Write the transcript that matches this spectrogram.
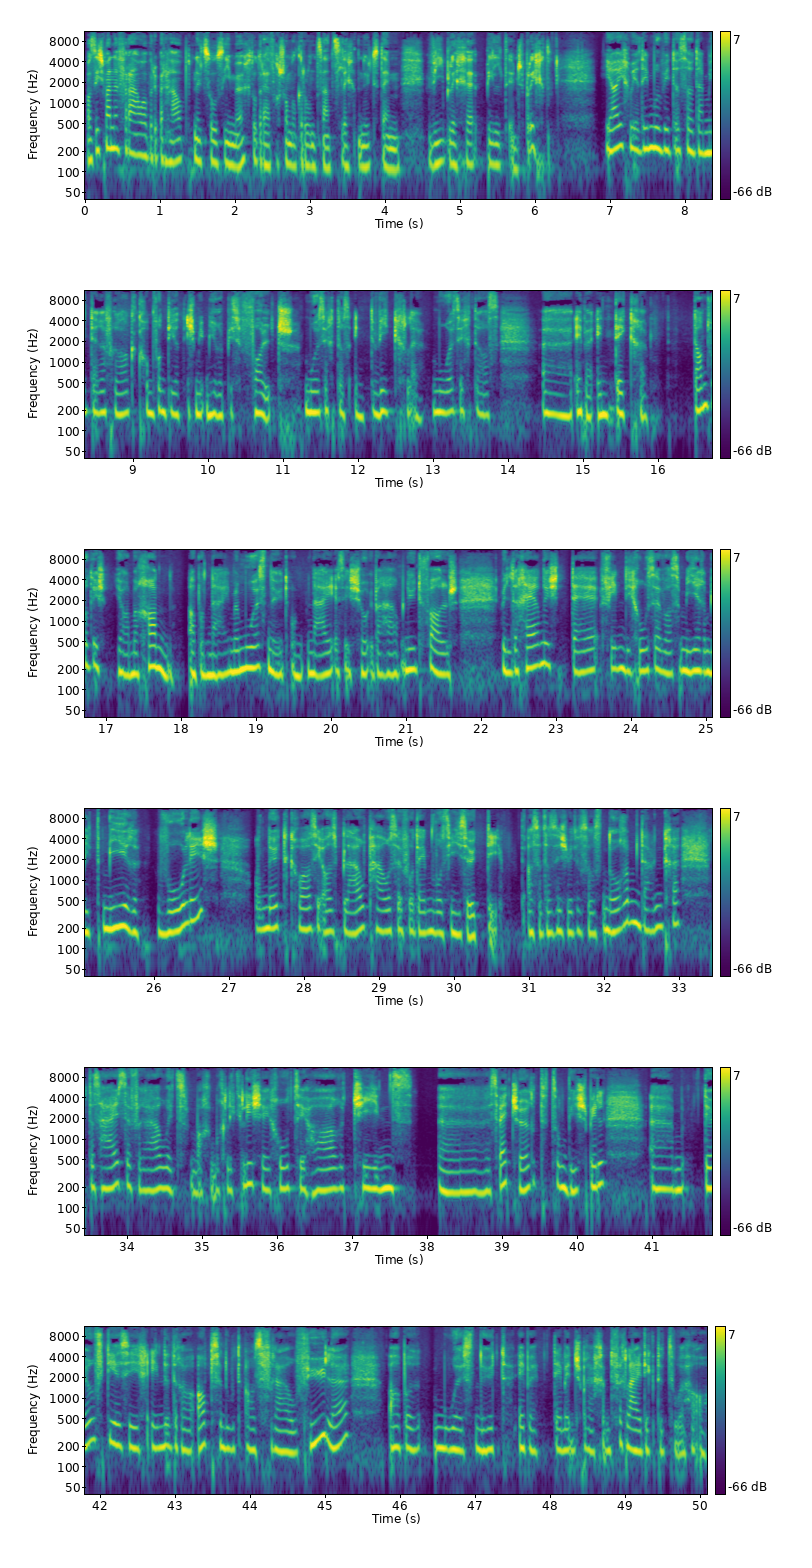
Was ist, wenn eine Frau aber überhaupt nicht so sein möchte oder einfach schon mal grundsätzlich nicht dem weiblichen Bild entspricht? Ja, ich werde immer wieder so mit dieser Frage konfrontiert, ist mit mir etwas falsch? Muss ich das entwickeln? Muss ich das äh, eben entdecken? Die Antwort ist, ja, man kann, aber nein, man muss nicht. Und nein, es ist schon überhaupt nicht falsch. Weil der Kern ist der, finde ich raus, was mir mit mir wohl ist und nicht quasi als Blaupause von dem, was sie sollte. Also das ist wieder so das Normdenken. Das heisst, eine Frau, jetzt machen wir ein bisschen Klischee, kurze Haare, Jeans, äh, Sweatshirt zum Beispiel, ähm, dürfte sich innen dran absolut als Frau fühlen, aber muss nicht eben dementsprechend Verkleidung dazu haben.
